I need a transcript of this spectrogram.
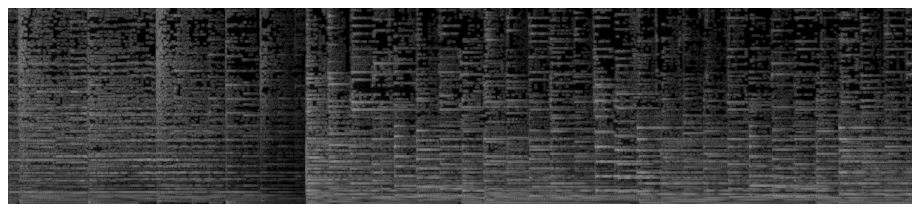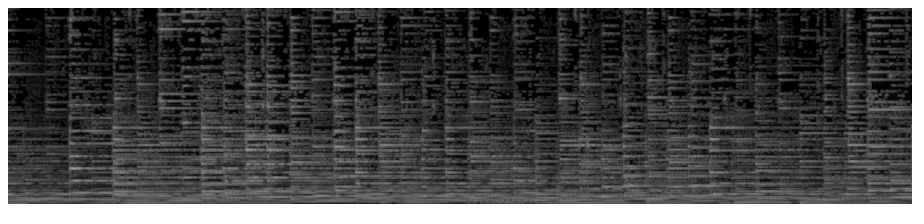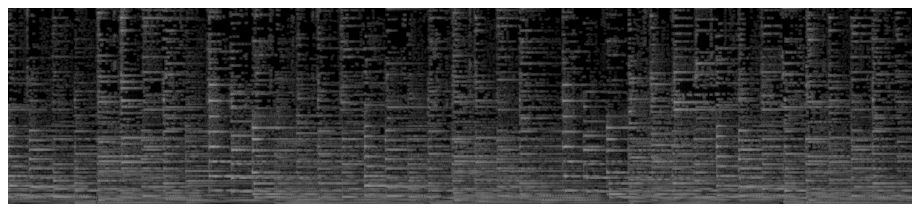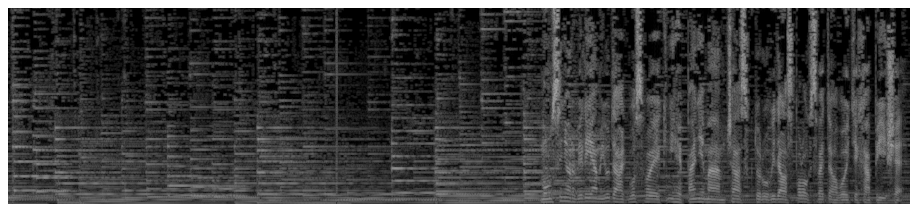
Monsignor William Judák vo svojej knihe Pane mám čas, ktorú vydal spolok svätého Vojtecha, píše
